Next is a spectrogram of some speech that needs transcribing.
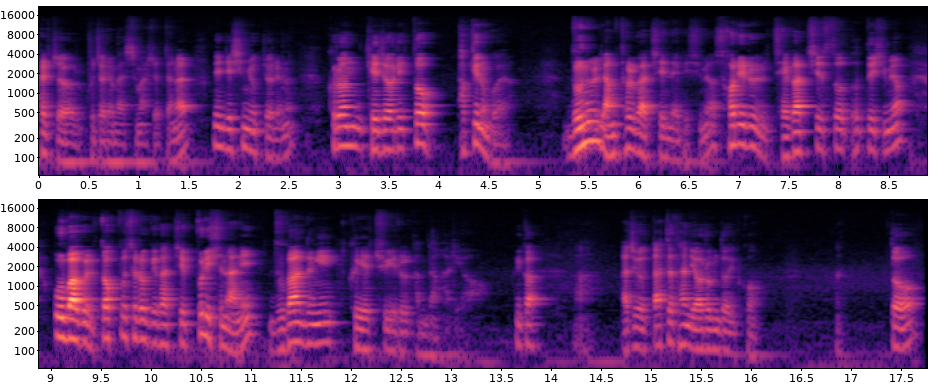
8절 9절에 말씀하셨잖아요. 근데 이제 16절에는 그런 계절이 또 바뀌는 거예요. 눈을 양털같이 내리시며 서리를 재같이 흩으시며 우박을 떡부스러기 같이 뿌리시나니 누가 능히 그의 추위를 감당하리요. 그러니까 아, 아주 따뜻한 여름도 있고 또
